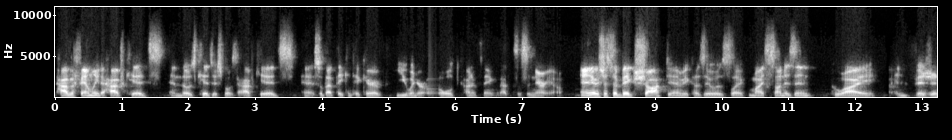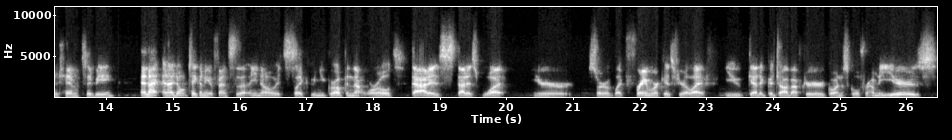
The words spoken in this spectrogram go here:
have a family to have kids and those kids are supposed to have kids eh, so that they can take care of you when you're old kind of thing. That's the scenario. And it was just a big shock to him because it was like my son isn't who I envisioned him to be and I and I don't take any offense to that. You know, it's like when you grow up in that world, that is that is what your sort of like framework is for your life. You get a good job after going to school for how many years,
